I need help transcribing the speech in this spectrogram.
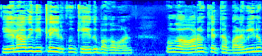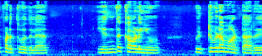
ஏழாவது வீட்டில் இருக்கும் கேது பகவான் உங்கள் ஆரோக்கியத்தை பலவீனப்படுத்துவதில் எந்த கவலையும் விட்டுவிட மாட்டார்.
